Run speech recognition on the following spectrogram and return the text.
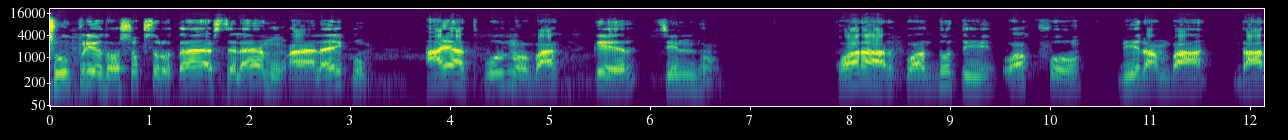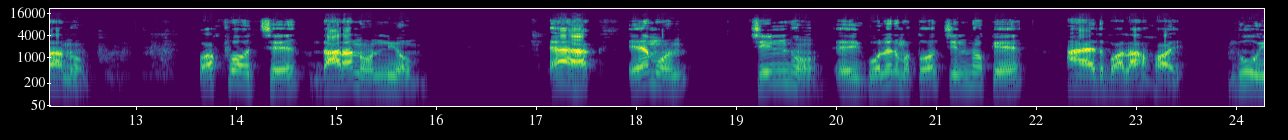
সুপ্রিয় দর্শক শ্রোতা, আসসালামু আলাইকুম। আয়াত পূর্ণ বাক্যের চিহ্ন। করার পদ্ধতি অক্ষ বিরাম বা দাঁড়ানো। অক্ষ হচ্ছে দাঁড়ানোর নিয়ম। এক, এমন চিহ্ন, এই গোলের মতো চিহ্নকে আয়াত বলা হয়। দুই,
